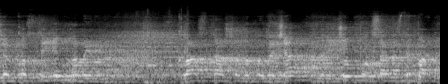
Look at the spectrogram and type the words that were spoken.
Нагороджується Костенюк Галина, клас старшого викладача Андрійчук Оксана Степанівна.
